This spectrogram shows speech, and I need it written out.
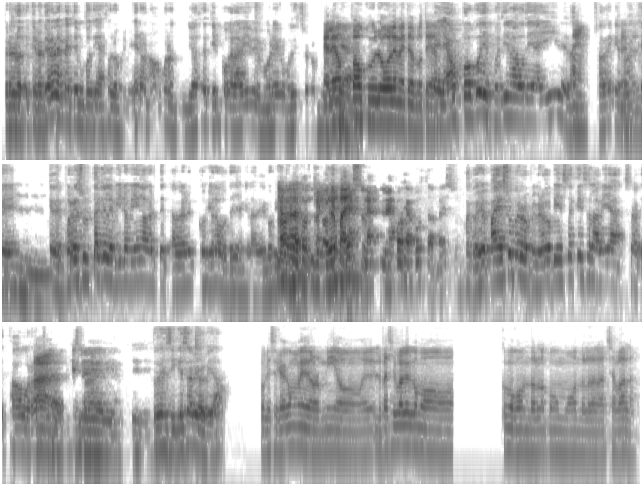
Pero lo- creo que no le mete un botellazo lo primero, ¿no? Bueno, yo hace tiempo que la vi, memoria, como he dicho. No Pelea un poco y luego le mete el botellazo. Pelea un poco y después tiene la botella ahí y le da, Sí. ¿sabes? Que no Sí, es que, Mm. que después resulta que le vino bien haber, te- haber cogido la botella, que la había cogido. No, la co- la cogió para eso. La, la coge aposta para eso. La cogió para eso, pero lo primero que piensa es que se la había, se- estaba borracho. Ah, Claro, que se le había bebido. Sí, sí. Entonces sí que se había olvidado. Porque se queda como medio dormido. Eh, Le pasa igual que como. Como cuando, lo- como cuando lo de la chavala.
